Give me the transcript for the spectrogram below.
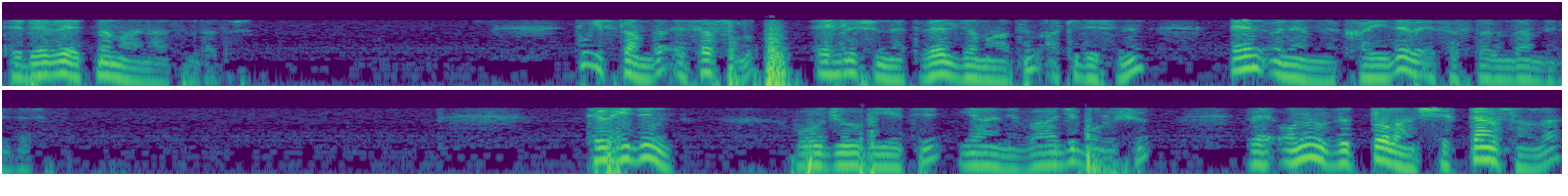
teberri etme manasındadır. Bu İslam'da esas olup ehli sünnet vel cemaatın akidesinin en önemli kaide ve esaslarından biridir. Tevhidin vücubiyeti yani vacip oluşu ve onun zıttı olan şirkten sonra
